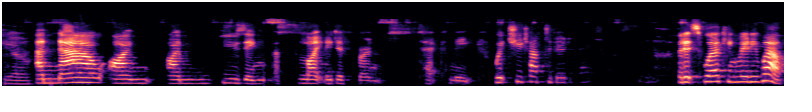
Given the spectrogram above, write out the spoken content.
Yeah. And now I'm I'm using a slightly different technique, which you'd have to go to Patreon. But it's working really well.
